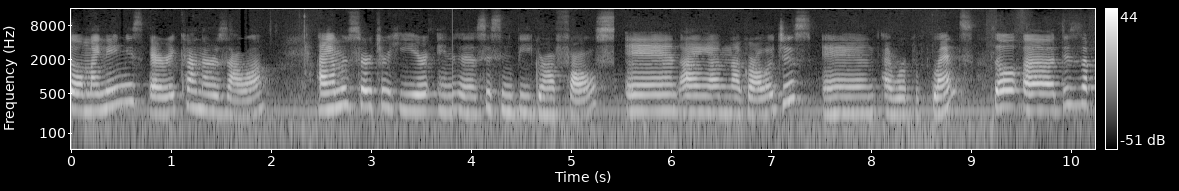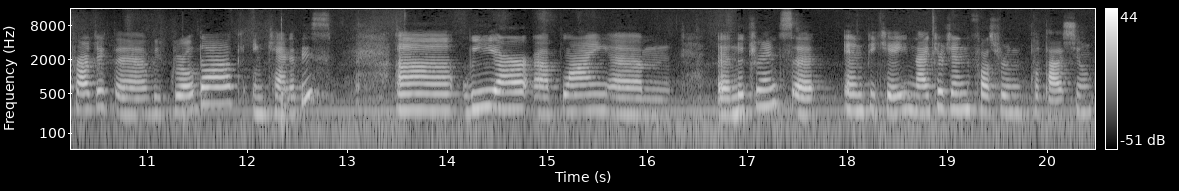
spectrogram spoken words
So my name is Erika Narazawa. I am a researcher here in uh, CCNB Grand Falls, and I am an agrologist, and I work with plants. So uh, this is a project uh, with GrowDoc in cannabis. Uh, we are applying um, uh, nutrients, uh, NPK, nitrogen, phosphorus, potassium,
